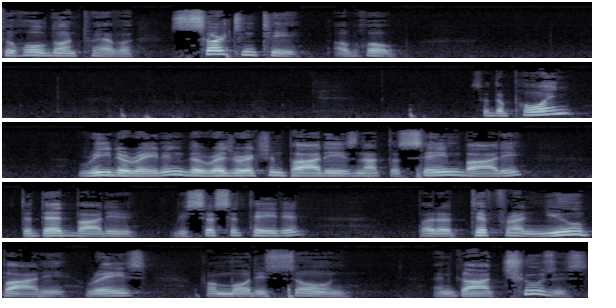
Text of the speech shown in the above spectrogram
to hold on, to have a certainty of hope. So the point, reiterating, the resurrection body is not the same body, the dead body resuscitated, but a different new body raised from what is sown. And God chooses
